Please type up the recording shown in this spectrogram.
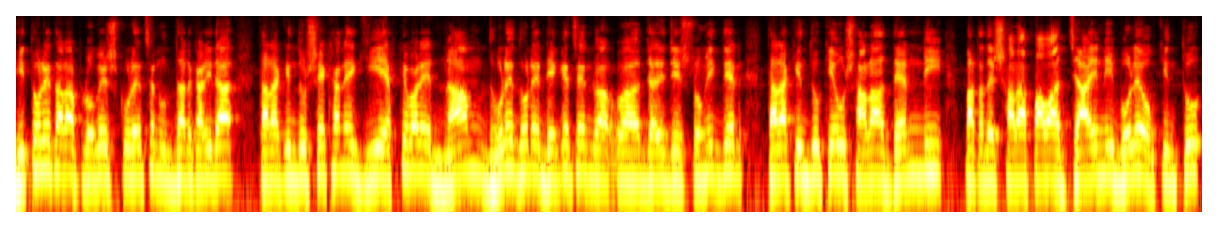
ভিতরে তারা প্রবেশ করেছেন উদ্ধারকারীরা, তারা কিন্তু সেখানে গিয়ে একেবারে নাম ধরে ধরে ডেকেছেন বা যে- শ্রমিকদের, তারা কিন্তু কেউ সাড়া দেননি বা তাদের সাড়া পাওয়া যায়নি বলেও কিন্তু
